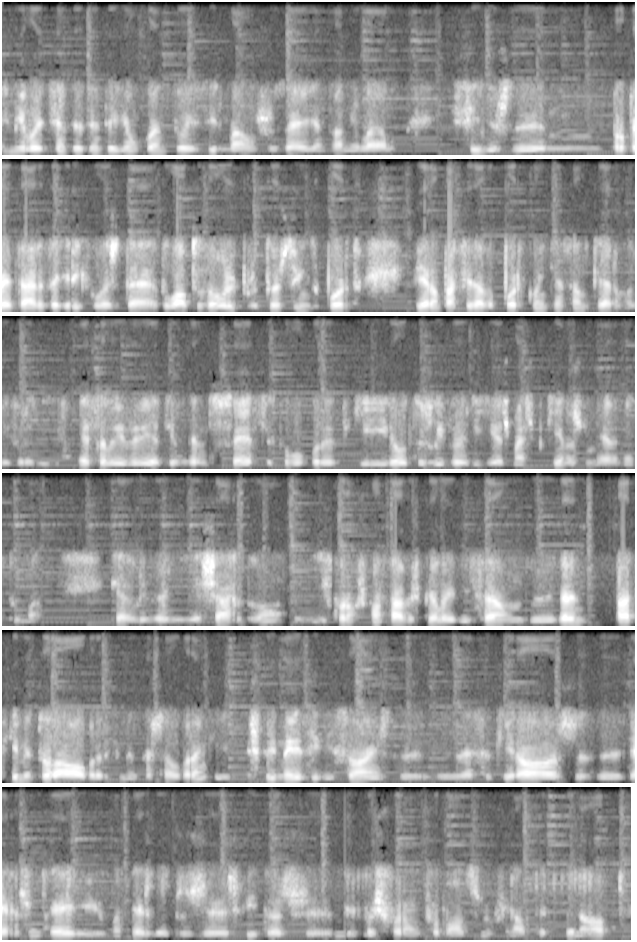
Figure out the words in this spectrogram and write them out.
em 1881, quando dois irmãos, José e António Lelo, filhos de hum, proprietários agrícolas da, do Alto Douro, produtores de vinho do Porto, vieram para a cidade do Porto com a intenção de criar uma livraria. Essa livraria teve grande sucesso, acabou por adquirir outras livrarias mais pequenas, nomeadamente uma que é a livraria Chardon, e foram responsáveis pela edição de grande, praticamente toda a obra de Camilo Castelo Branco, as primeiras edições de, de Essa Queiroz, de Terra Junqueiro e uma série de outros eh, escritores eh, que depois foram famosos no final do século XIX.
